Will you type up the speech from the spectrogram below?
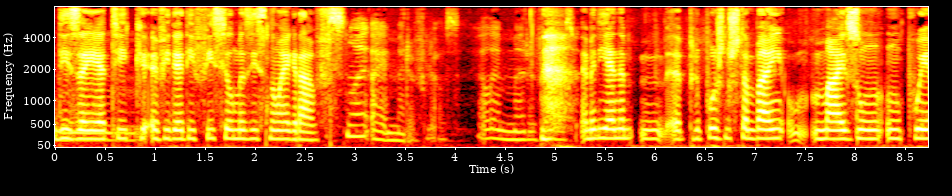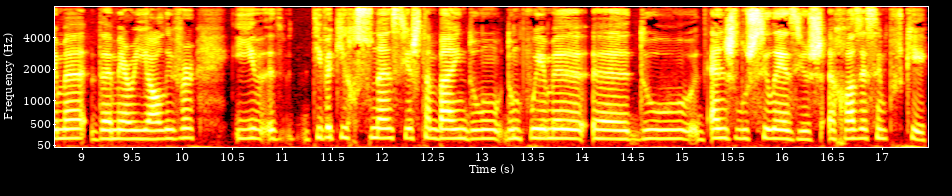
Diz a Eti que a vida é difícil, mas isso não é grave. Isso não é, é maravilhoso. Ela é maravilhosa. A Mariana hum, eh, propôs-nos também mais um, um, poema da Mary Oliver e eh, tive aqui ressonâncias também do, de um poema uh, do Ângelos Silésios, A Rosa é Sem Porquê.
